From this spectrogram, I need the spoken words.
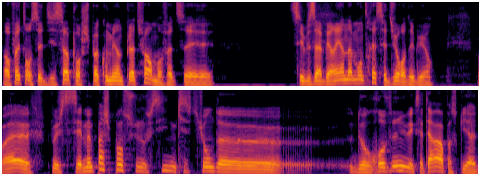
en fait, on s'est dit ça pour je sais pas combien de plateformes. En fait, c'est si vous avez rien à montrer, c'est dur au début. Hein. Ouais, c'est même pas, je pense, aussi une question de de revenus, etc. Parce que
